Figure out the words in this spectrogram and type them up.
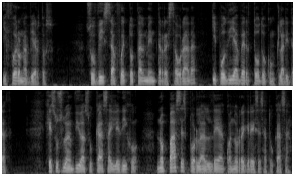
y fueron abiertos. Su vista fue totalmente restaurada y podía ver todo con claridad. Jesús lo envió a su casa y le dijo, No pases por la aldea cuando regreses a tu casa.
